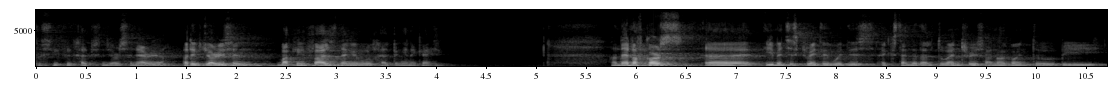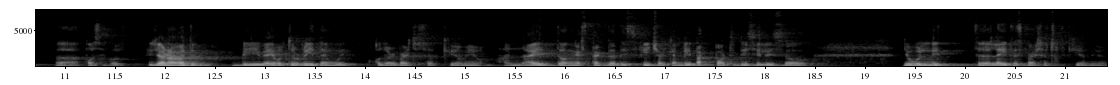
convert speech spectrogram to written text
to see if it helps in your scenario. But if you're using backing files, then it will help in any case. And then, of course, uh, images created with these extended L2 entries are not going to be uh, possible. You're not going to be able to read them with older versions of QEMU. And I don't expect that this feature can be backported easily, so you will need the latest versions of QEMU.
